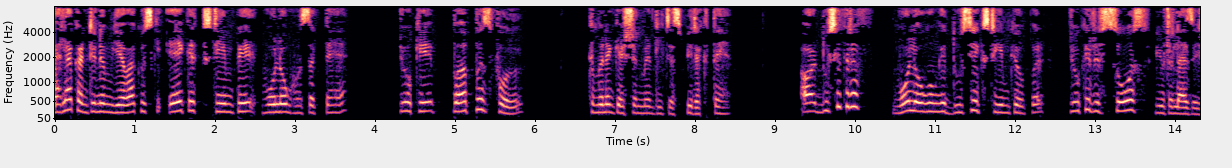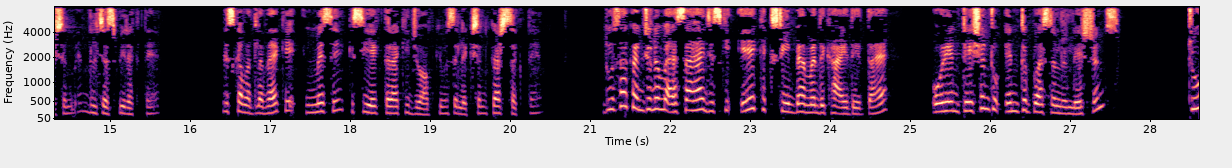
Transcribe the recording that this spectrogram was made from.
پہلا کنٹینیوم یہ ہوا کہ اس کی ایک ایکسٹریم پہ وہ لوگ ہو سکتے ہیں جو کہ پرپز فل کمیونیکیشن میں دلچسپی رکھتے ہیں اور دوسری طرف وہ لوگ ہوں گے دوسری ایکسٹریم کے اوپر جو کہ ریسورس یوٹیلائزیشن میں دلچسپی رکھتے ہیں جس کا مطلب ہے کہ ان میں سے کسی ایک طرح کی جاب کی وہ سلیکشن کر سکتے ہیں دوسرا کنٹینیوم ایسا ہے جس کی ایک ایکسٹریم پہ ہمیں دکھائی دیتا ہے orientation to interpersonal relations to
